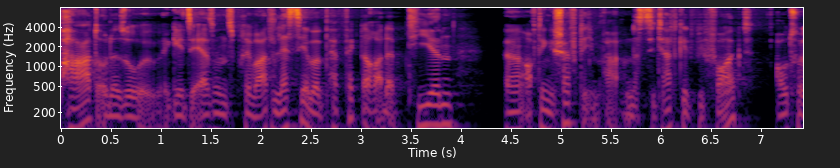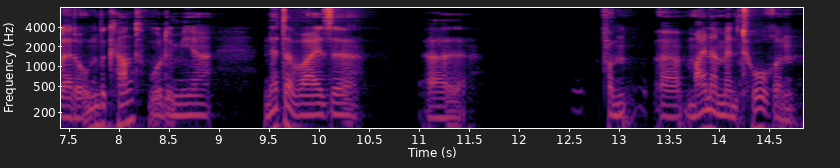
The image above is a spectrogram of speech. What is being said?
Part oder so, geht es eher so ins Private, lässt sich aber perfekt auch adaptieren äh, auf den geschäftlichen Part. Und das Zitat geht wie folgt, Autor leider unbekannt, wurde mir netterweise äh, von meiner Mentorin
